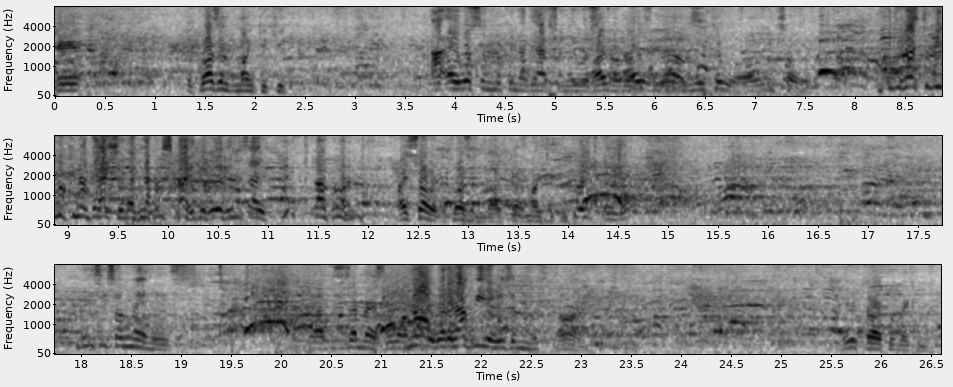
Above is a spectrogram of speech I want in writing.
He, it wasn't monkey kick. I, I wasn't looking at the action, I was I, I, yeah, me too. I didn't saw it. But you have to be looking at the action and outside or inside. Come on. I saw it. It wasn't like a monkey kick. Okay. This is a mess. Yeah, this is a mess. No, what I have here is a mess. he try to make a mess.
